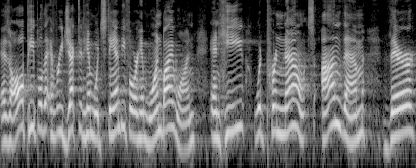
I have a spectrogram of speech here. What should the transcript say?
as all people that have rejected him would stand before him one by one, and he would pronounce on them their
